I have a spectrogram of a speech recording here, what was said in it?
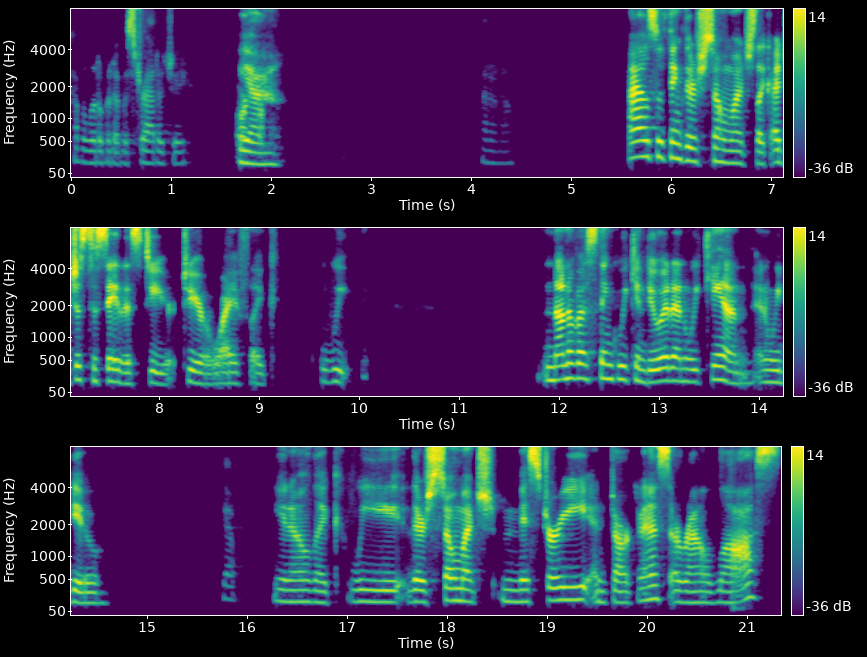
Have a little bit of a strategy. Or- yeah. I don't know. I also think there's so much like i just to say this to your to your wife like we none of us think we can do it and we can and we do. Yep. you know like we there's so much mystery and darkness around loss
